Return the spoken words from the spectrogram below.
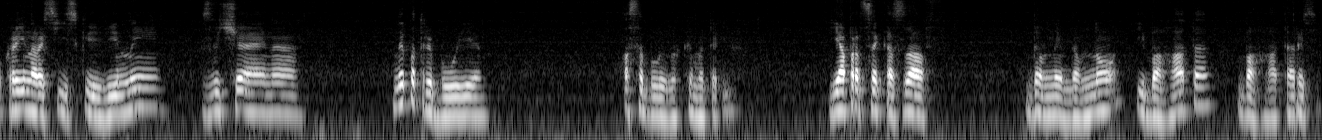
Україно-російської війни, звичайно, не потребує особливих коментарів. Я про це казав давним-давно і багато-багато разів.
